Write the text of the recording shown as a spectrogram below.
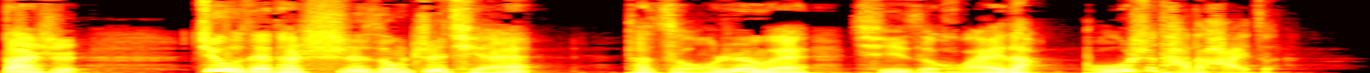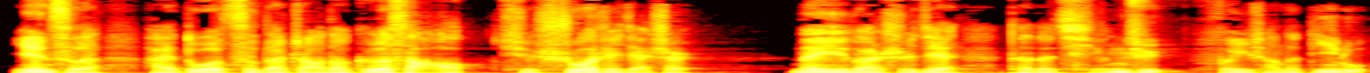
但是就在他失踪之前，他总认为妻子怀的不是他的孩子，因此还多次的找到哥嫂去说这件事那一段时间，他的情绪非常的低落。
